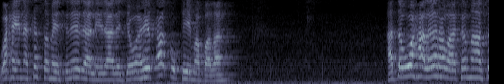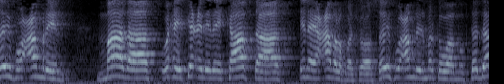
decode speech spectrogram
Waxayna ka samaysneedaa la yidhahda jawaahir aada u qiimo badan. Haddaba waxaa laga rabaa kamaa sayfu camrin maadaas waxay ka celiday kaaftaas inay camal fasho. Sayfu camrin marka waa mubtada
